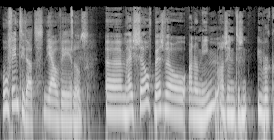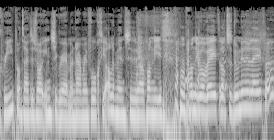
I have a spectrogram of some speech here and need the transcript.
Hoe vindt hij dat, jouw wereld? Ehm, hij is zelf best wel anoniem. Als in het is een uber creep. Want hij heeft dus wel Instagram. En daarmee volgt hij alle mensen waarvan hij, het, waarvan hij wil weten wat ze doen in hun leven.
